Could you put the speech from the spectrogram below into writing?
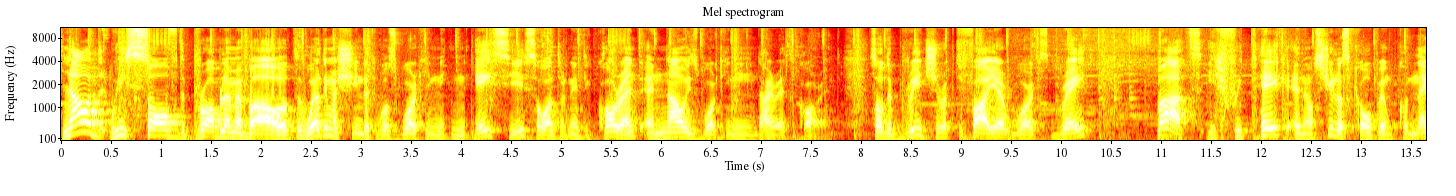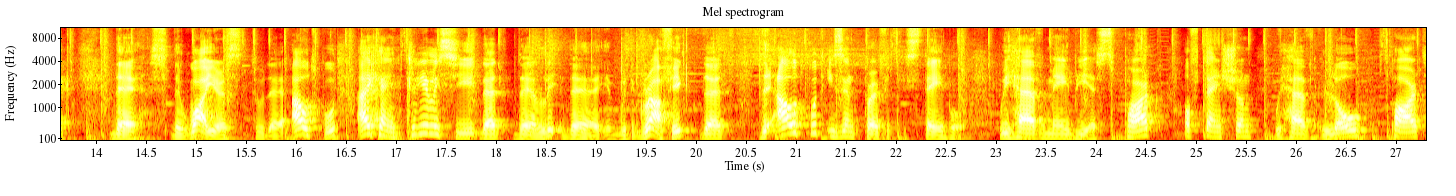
Now we solved the problem about the welding machine that was working in AC, so alternating current, and now is working in direct current. So the bridge rectifier works great, but if we take an oscilloscope and connect the, the wires to the output, I can clearly see that the, the, with the graphic that the output isn't perfectly stable. We have maybe a spark of tension, we have low part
